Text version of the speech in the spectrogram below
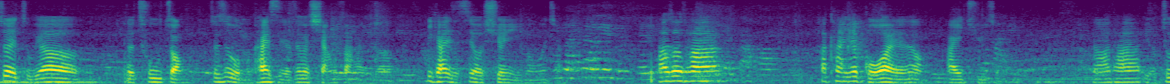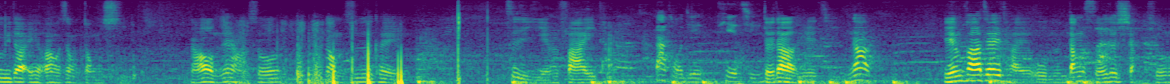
最主要的初衷，就是我们开始有这个想法的时候，一开始是由轩宇跟我讲，他说他他看一些国外的那种 IG 什么的，然后他有注意到，哎、好像有这种东西，然后我们就想说，那我们是不是可以自己研发一台？大头贴贴机，对，大头贴机。那研发这一台，我们当时候就想说，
